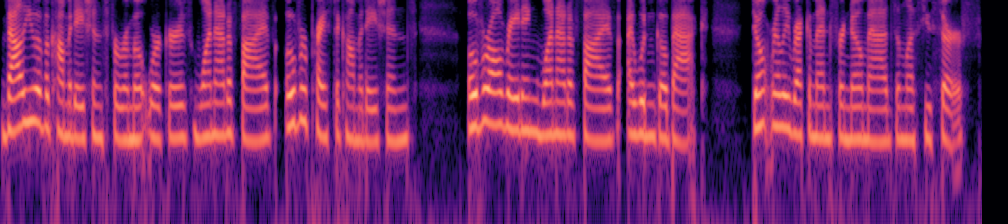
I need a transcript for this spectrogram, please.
Value of accommodations for remote workers, 1 out of 5. Overpriced accommodations. Overall rating, 1 out of 5. I wouldn't go back. Don't really recommend for nomads unless you surf.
